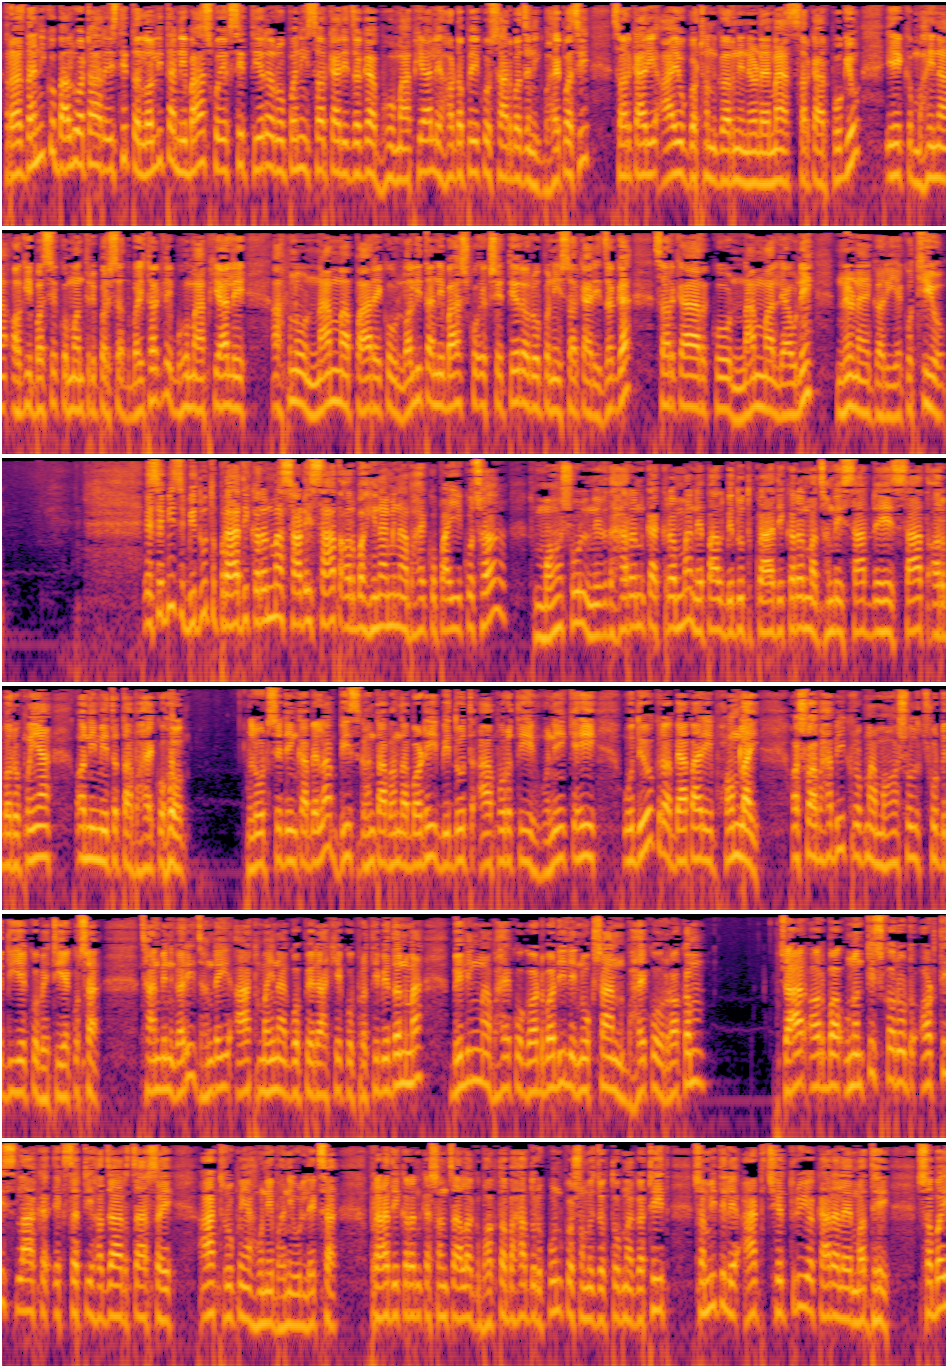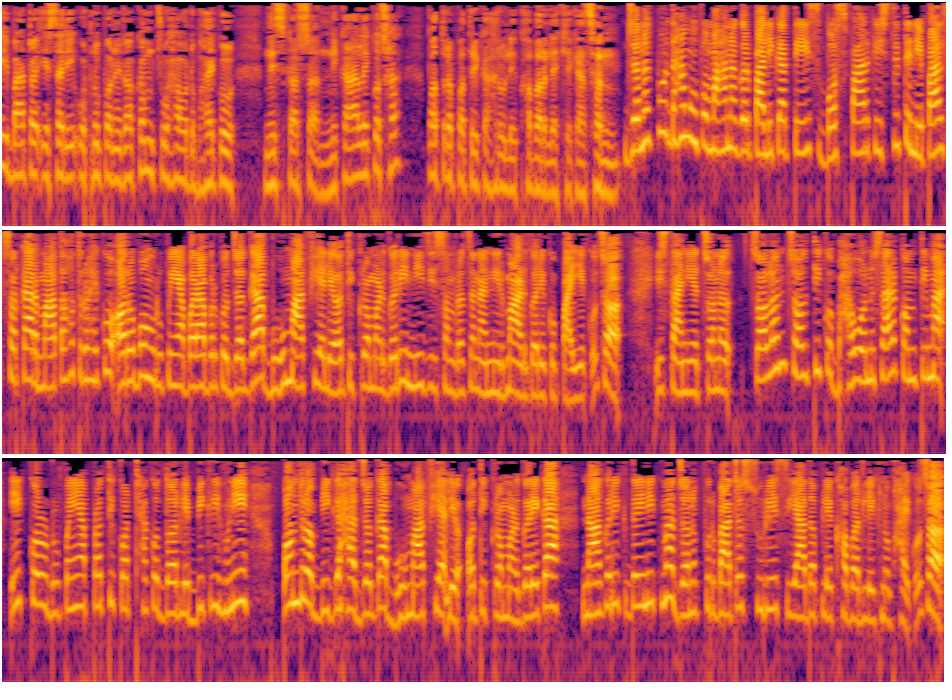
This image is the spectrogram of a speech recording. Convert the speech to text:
राजधानीको बालुवाटार स्थित ललिता निवासको एक सय तेह्र रोपनी सरकारी जग्गा भूमाफियाले हडपेको सार्वजनिक भएपछि सरकारी आयोग गठन गर्ने निर्णयमा सरकार पुग्यो। एक महिना अघि बसेको मन्त्री परिषद बैठकले भूमाफियाले आफ्नो नाममा पारेको ललिता निवासको एक सय तेह्र रोपनी सरकारी जग्गा सरकारको नाममा ल्याउने निर्णय गरिएको थियो। यसैबीच विद्युत प्राधिकरणमा साढे सात अर्ब हिनामिना भएको पाइएको छ। महसुल निर्धारणका क्रममा नेपाल विद्युत प्राधिकरणमा झण्डै साढे सात अर्ब रूपियाँ अनियमितता भएको हो। लोड सेडिङका बेला बीस घण्टा भन्दा बढ़ी विद्युत आपूर्ति हुने केही उद्योग र व्यापारी फर्मलाई अस्वाभाविक रूपमा महसुल छूट दिएको भेटिएको छ। छानबिन गरी झण्डै आठ महिना गोप्य राखिएको प्रतिवेदनमा बिलिङमा भएको गडबड़ीले नोक्सान भएको रकम चार अर्ब उन्तिस करोड़ अडतिस लाख एकसठी हजार चार सय आठ रूपियाँ हुने भनी उल्लेख छ। प्राधिकरणका संचालक भक्त बहादुर पुनको संयोजकत्वमा गठित समितिले आठ क्षेत्रीय कार्यालय मध्ये सबैबाट यसरी उठ्नुपर्ने रकम चुहावट भएको निष्कर्ष निकालेको छ पत्र पत्रिकाहरूले खबर लेखेका छन्। जनकपुर धाम उपमहानगरपालिका तेइस बस पार्क स्थित नेपाल सरकार मातहत रहेको अरबौं रूपियाँ बराबरको जग्गा भूमाफियाले अतिक्रमण गरी निजी संरचना निर्माण गरेको पाइएको छ। स्थानीय चलन चल्तीको भाव अनुसार कम्ती मा एक करोड़ रूपियाँ प्रति कट्ठाको दरले बिक्री हुने पन्ध्र बिघा जग्गा भूमाफियाले अतिक्रमण गरेका नागरिक दैनिकमा जनकपुरबाट सुरेश यादवले खबर लेख्नु भएको छ।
